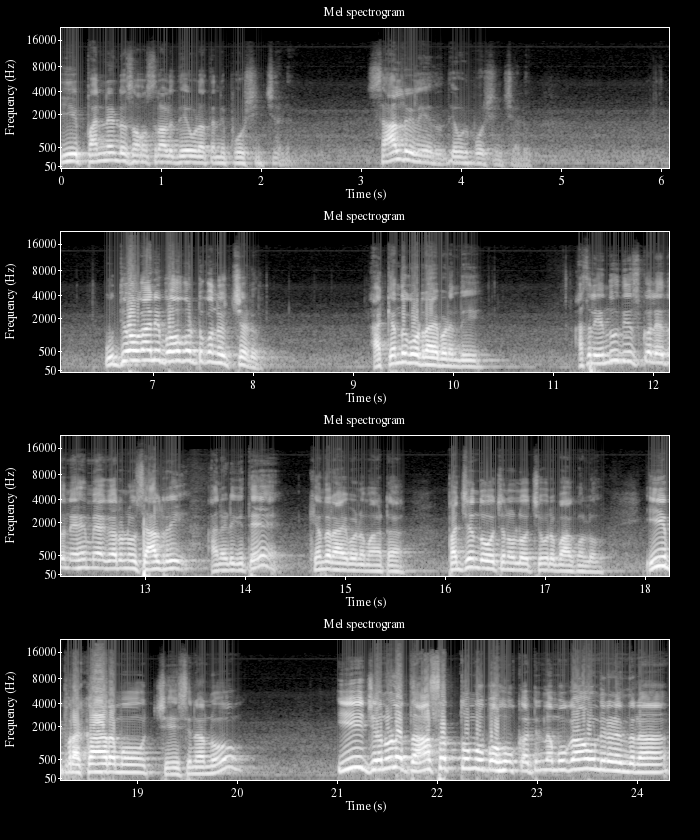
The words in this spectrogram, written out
ఈ పన్నెండు సంవత్సరాలు దేవుడు అతన్ని పోషించాడు. శాలరీ లేదు దేవుడు పోషించాడు. ఉద్యోగాన్ని పోగొట్టుకొని వచ్చాడు. ఆ కింద కూడా రాయబడింది. అసలు ఎందుకు తీసుకోలేదు నెహమ్యా గారు నువ్వు శాలరీ? అని అడిగితే కింద రాయబడిన మాట పద్దెనిమిదో వచనంలో చివరి భాగంలో ఈ ప్రకారము చేసినను ఈ జనుల దాసత్వము బహు కఠినముగా ఉండినందున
